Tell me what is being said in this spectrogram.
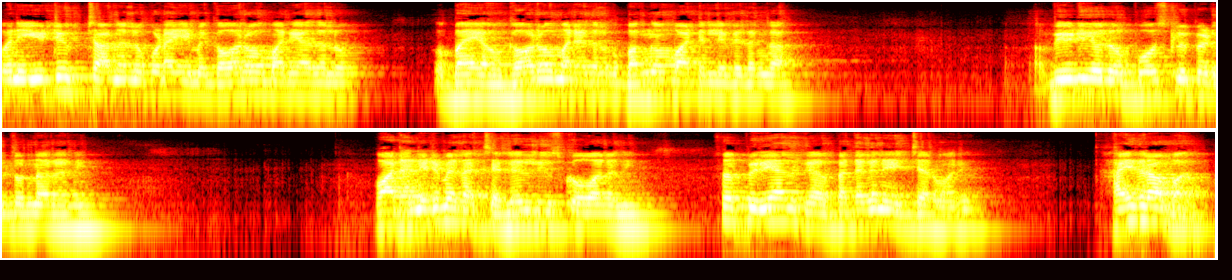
కొన్ని యూట్యూబ్ ఛానల్లో కూడా ఈమె గౌరవ మర్యాదలు భయ గౌరవ మర్యాదలకు భంగం వాటిల్లే విధంగా వీడియోలు పోస్టులు పెడుతున్నారని వాటన్నిటి మీద చర్యలు తీసుకోవాలని. సో ఫిర్యాదు పెద్దగానే ఇచ్చారు మరి. హైదరాబాద్.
